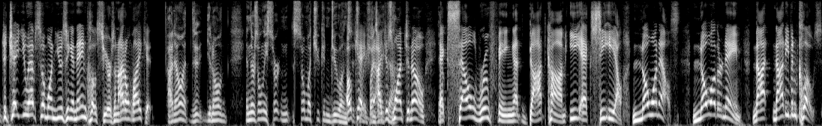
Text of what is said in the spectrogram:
Jay, you have someone using a name close to yours, and I don't like it. I know it. You know, and there's only certain so much you can do on Okay, but I like just that. want you to know excelroofing.com, E X C E L. No one else, no other name, not not even close.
